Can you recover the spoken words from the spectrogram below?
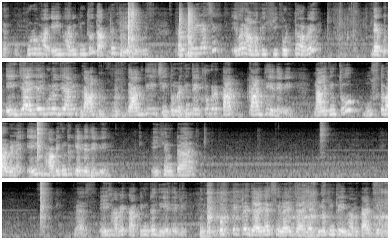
দেখো, পুরো এইভাবে কিন্তু দাগটা দিয়ে দেবে। তাহলে হয়ে গেছে? এবার আমাকে কি করতে হবে? দেখো, এই জায়গাগুলো যে আমি কাট দাগ দিয়েছি, তোমরা কিন্তু একটু করে কাট কাট দিয়ে দেবে। নাহলে কিন্তু বুঝতে পারবে না, এইভাবে কিন্তু কেটে দেবে। এইখানটা। ব্যাস, এইভাবে কাটিংটা দিয়ে দেবে। প্রত্যেকটা জায়গায়, সেলাই জায়গাগুলো কিন্তু এইভাবে কাট দেবে।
